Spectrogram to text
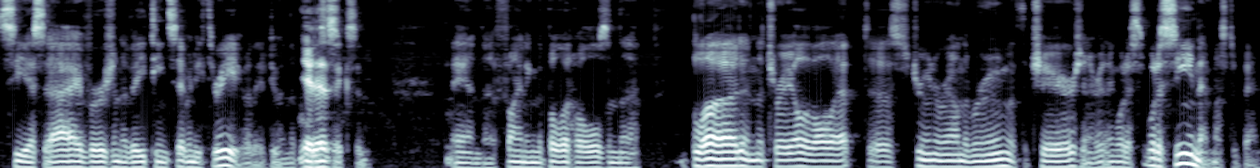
CSI version of 1873 where they're doing the ballistics and, and uh, finding the bullet holes and the blood and the trail of all that uh, strewn around the room with the chairs and everything. What a what a scene that must have been.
